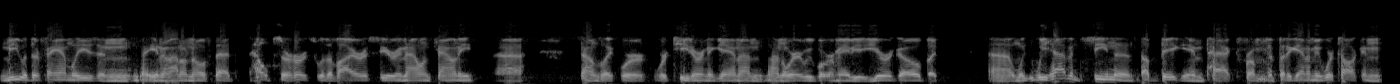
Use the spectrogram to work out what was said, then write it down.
meet with their families. And, you know, I don't know if that helps or hurts with a virus here in Allen County. Uh, sounds like we're, we're teetering again on, on where we were maybe a year ago, but uh, we, we haven't seen a, a big impact from it. But again, I mean, we're talking,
